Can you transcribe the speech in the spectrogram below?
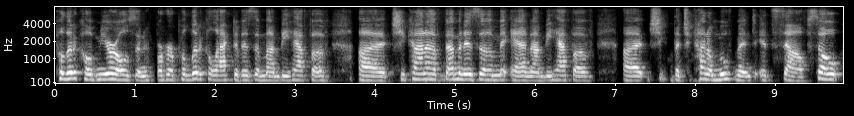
political murals and for her political activism on behalf of uh, Chicana feminism and on behalf of uh, the Chicano movement itself. So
